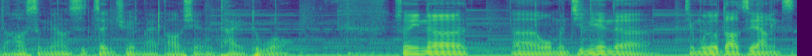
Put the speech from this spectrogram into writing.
然后什么样是正确买保险的态度哦。所以呢，呃，我们今天的节目就到这样子。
